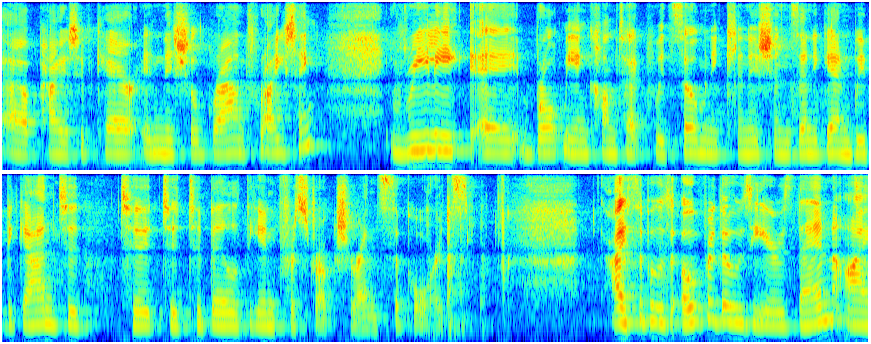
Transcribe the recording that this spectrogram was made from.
uh, Palliative Care initial grant writing really uh, brought me in contact with so many clinicians. And again, we began to to, to, to build the infrastructure and supports. I suppose over those years, then I,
